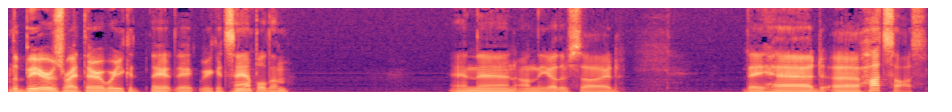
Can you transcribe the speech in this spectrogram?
the beers right there where you could they, they, where you could sample them. And then on the other side, they had uh, hot sauce.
